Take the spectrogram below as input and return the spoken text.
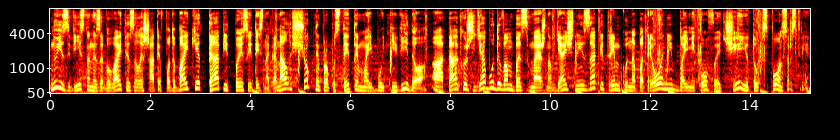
Ну і звісно, не забувайте залишати вподобайки та підписуйтесь на канал, щоб не пропустити майбутні відео. А також я буду вам безмежно вдячний за підтримку на Патреоні, Баймікофе чи Ютуб спонсорстві.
